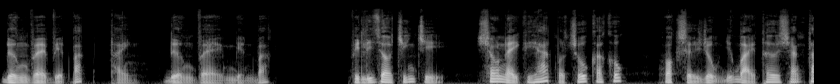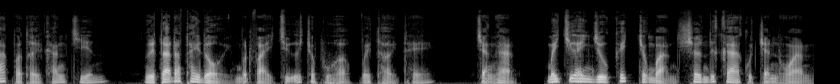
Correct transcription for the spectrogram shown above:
Đường về Việt Bắc thành Đường về miền Bắc. Vì lý do chính trị, sau này khi hát một số ca khúc hoặc sử dụng những bài thơ sáng tác vào thời kháng chiến, người ta đã thay đổi một vài chữ cho phù hợp với thời thế. Chẳng hạn, mấy chữ anh du kích trong bản Sơn Đức Ca của Trần Hoàn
